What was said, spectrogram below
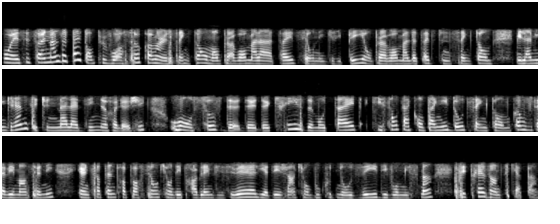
Oui, c'est ça. Un mal de tête, on peut voir ça comme un symptôme. On peut avoir mal à la tête si on est grippé. On peut avoir mal de tête, c'est un symptôme. Mais la migraine, c'est une maladie neurologique où on souffre de, de, de crises de maux de tête qui sont accompagnées d'autres symptômes. Comme vous avez mentionné, il y a une certaine proportion qui ont des problèmes visuels. Il y a des gens qui ont beaucoup de nausées, des vomissements. C'est très handicapant.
